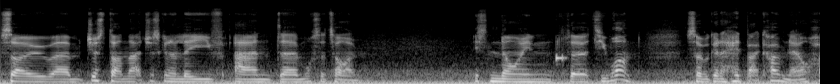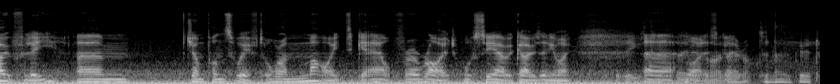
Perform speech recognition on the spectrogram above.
So um, just done that. Just going to leave. And um, what's the time? It's 9:31. So we're going to head back home now. Hopefully, um, jump on Zwift, or I might get out for a ride. We'll see how it goes. Anyway, Uh, right, let's go. They're up to no good.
